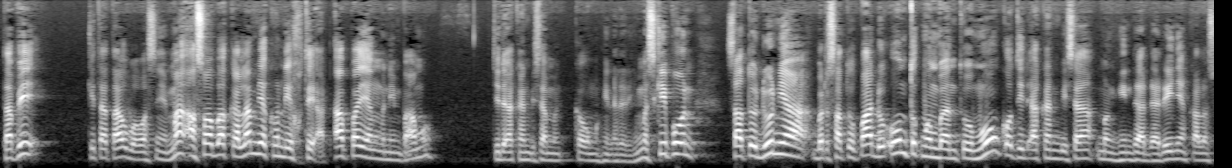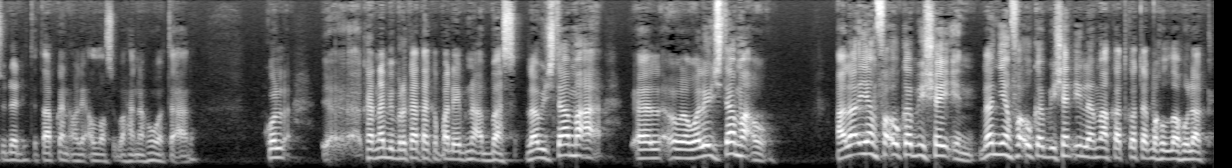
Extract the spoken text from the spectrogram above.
Tapi kita tahu bahwasanya ma asabaka lam yakun liikhti'ak. Apa yang menimpamu tidak akan bisa kau menghindarinya. Meskipun satu dunia bersatu padu untuk membantumu, kau tidak akan bisa menghindar darinya kalau sudah ditetapkan oleh Allah Subhanahu wa taala. Kul ya, kan Nabi berkata kepada Ibnu Abbas, "Law ijtama'a wa law ijtama'u ala yanfa'uka bi syai'in lan yanfa'uka bi syai'in illa ma qad katabahu lak."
